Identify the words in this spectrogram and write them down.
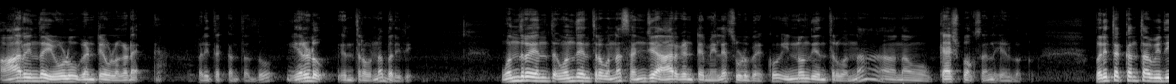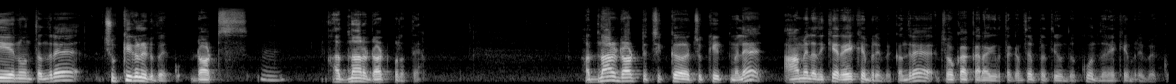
ಆರಿಂದ ಏಳು ಗಂಟೆ ಒಳಗಡೆ ಬರೀತಕ್ಕಂಥದ್ದು. ಎರಡು ಯಂತ್ರವನ್ನು ಬರೀರಿ. ಒಂದರ ಯಂತ್ರ ಒಂದು ಯಂತ್ರವನ್ನು ಸಂಜೆ ಆರು ಗಂಟೆ ಮೇಲೆ ಸುಡಬೇಕು. ಇನ್ನೊಂದು ಯಂತ್ರವನ್ನು ನಾವು ಕ್ಯಾಶ್ ಬಾಕ್ಸಲ್ಲಿ ಹೇಳಬೇಕು. ಬರಿತಕ್ಕಂಥ ವಿಧಿ ಏನು ಅಂತಂದರೆ ಚುಕ್ಕಿಗಳಿಡಬೇಕು ಡಾಟ್ಸ್. ಹದಿನಾರು ಡಾಟ್ ಬರುತ್ತೆ. ಹದಿನಾರು ಡಾಟ್ ಚಿಕ್ಕ ಚುಕ್ಕಿ ಇಟ್ಮೇಲೆ ಆಮೇಲೆ ಅದಕ್ಕೆ ರೇಖೆ ಬರೀಬೇಕು. ಅಂದರೆ ಚೌಕಾಕಾರ ಆಗಿರ್ತಕ್ಕಂಥ ಪ್ರತಿಯೊಂದಕ್ಕೂ ಒಂದು ರೇಖೆ ಬರೀಬೇಕು.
